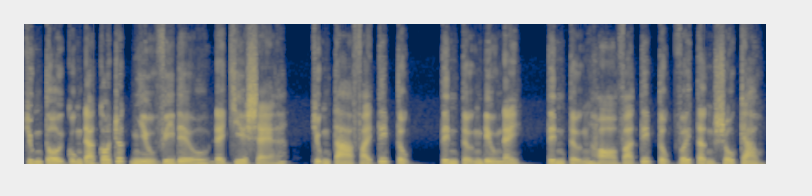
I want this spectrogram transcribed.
Chúng tôi cũng đã có rất nhiều video để chia sẻ, chúng ta phải tiếp tục, tin tưởng điều này, tin tưởng họ và tiếp tục với tần số cao.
